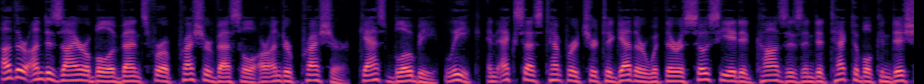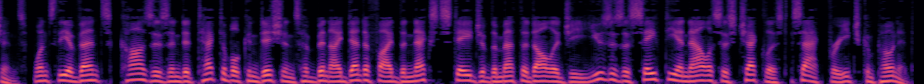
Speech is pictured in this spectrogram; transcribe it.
Other undesirable events for a pressure vessel are under pressure, gas blowby, leak, and excess temperature together with their associated causes and detectable conditions. Once the events, causes and detectable conditions have been identified the next stage of the methodology uses a safety analysis checklist for each component.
